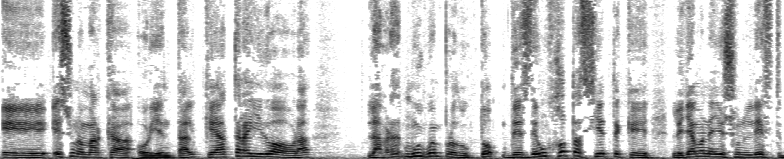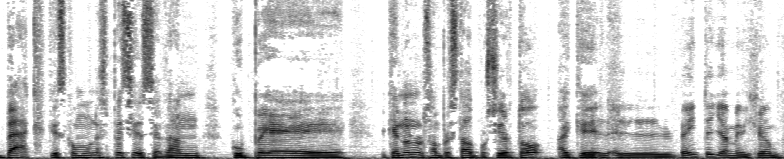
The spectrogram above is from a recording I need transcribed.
eh, es una marca oriental que ha traído ahora la verdad, muy buen producto. Desde un J7 que le llaman ellos un liftback, que es como una especie de sedán coupé que no nos han prestado, por cierto. Hay que... El, el 20 ya me dijeron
